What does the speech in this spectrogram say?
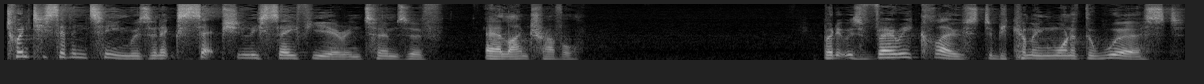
2017 was an exceptionally safe year in terms of airline travel, but it was very close to becoming one of the worst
